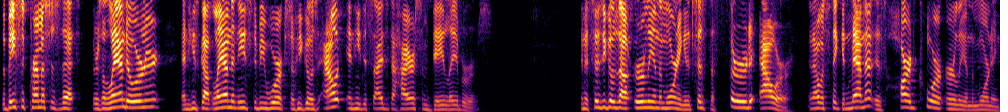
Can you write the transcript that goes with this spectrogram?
the basic premise is that there's a landowner and he's got land that needs to be worked, so he goes out and he decides to hire some day laborers. And it says he goes out early in the morning, and it says the third hour. And I was thinking, man, that is hardcore early in the morning.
